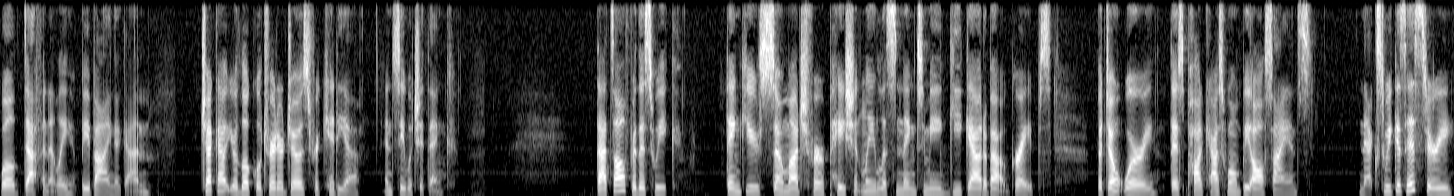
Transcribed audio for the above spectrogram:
will definitely be buying again. Check out your local Trader Joe's for Kidia and see what you think. That's all for this week. Thank you so much for patiently listening to me geek out about grapes. But don't worry, this podcast won't be all science. Next week is history.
